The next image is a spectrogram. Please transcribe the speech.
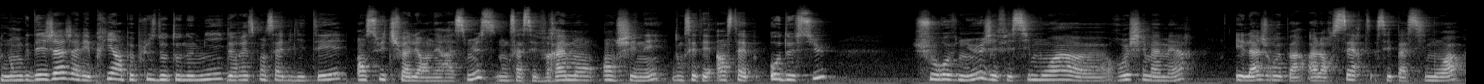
Donc déjà, j'avais pris un peu plus d'autonomie, de responsabilité. Ensuite, je suis allée en Erasmus, donc ça s'est vraiment enchaîné. Donc c'était un step au-dessus. Je suis revenue, j'ai fait six mois euh, re chez ma mère, et là je repars. Alors certes, c'est pas six mois,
